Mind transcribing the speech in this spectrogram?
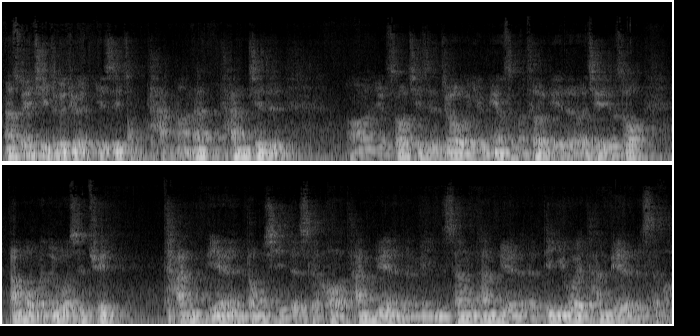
那所以其实这个就也是一种贪嘛。那贪其实啊有时候其实就也没有什么特别的，而且有时候当我们如果是去。贪别人东西的时候，贪别人的名声，贪别人的地位，贪别人的什么，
